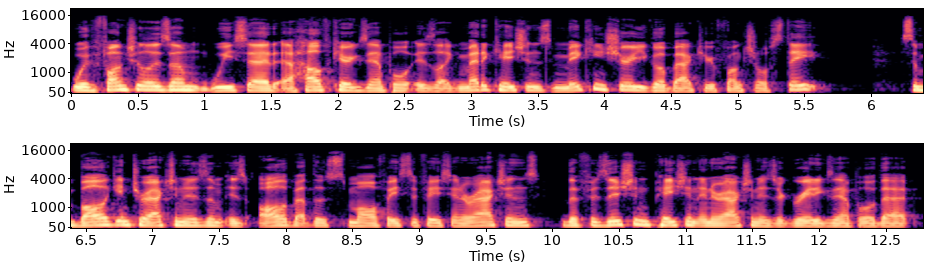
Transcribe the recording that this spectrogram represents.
With functionalism, we said a healthcare example is like medications, making sure you go back to your functional state. Symbolic interactionism is all about those small face to face interactions. The physician patient interaction is a great example of that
